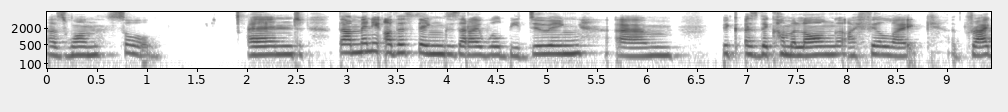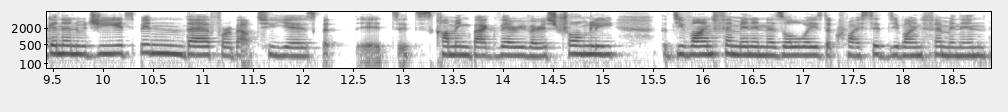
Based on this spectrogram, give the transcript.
as one soul. And there are many other things that I will be doing um, as they come along. I feel like a dragon energy, it's been there for about two years, but it, it's coming back very, very strongly. The divine feminine, as always, the Christed divine feminine,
